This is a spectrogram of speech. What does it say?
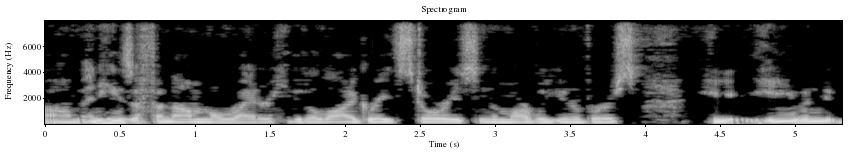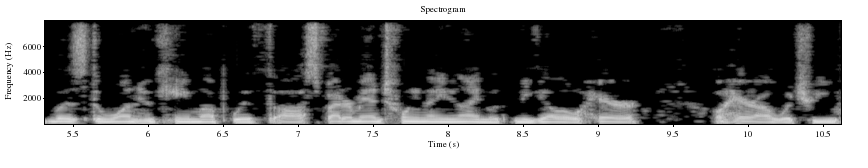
Um, and he's a phenomenal writer. He did a lot of great stories in the Marvel universe. He he even was the one who came up with uh, Spider-Man 2099 with Miguel O'Hara, O'Hara, which we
